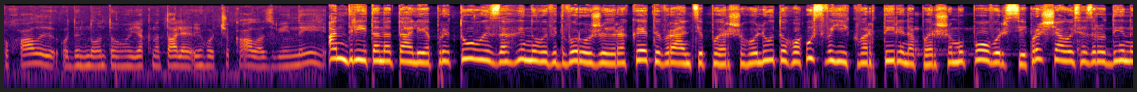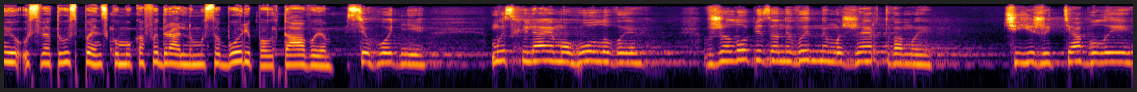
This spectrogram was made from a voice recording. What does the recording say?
кохали один одного, як Наталя його чекала з війни. Андрій та Наталія Притули загинули від ворожої ракети вранці 1 лютого у своїй квартирі на першому поверсі. Прощалися з родиною у Свято-Успенському кафедральному соборі Полтави. Сьогодні ми схиляємо голови в жалобі за невинними жертвами, чиї життя були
